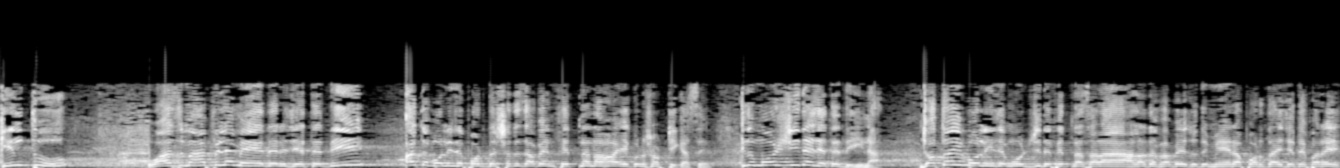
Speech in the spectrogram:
কিন্তু ওয়াজ মাহফিলে মেয়েদের যেতে দিই। হয়তো বলি যে পর্দার সাথে যাবেন, ফেতনা না হয়, এগুলো সব ঠিক আছে। কিন্তু মসজিদে যেতে দিই না। যতই বলি যে মসজিদে ফেতনা ছাড়া আলাদাভাবে যদি মেয়েরা পর্দায় যেতে পারে,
